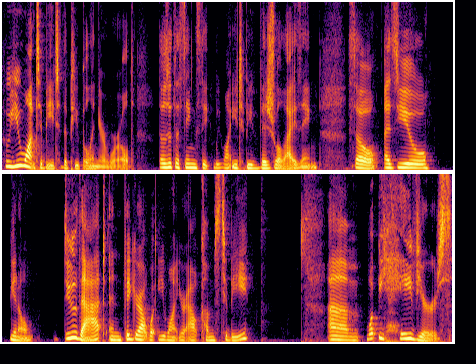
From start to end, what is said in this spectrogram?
who you want to be to the people in your world. Those are the things that we want you to be visualizing. So, as you, you know, do that and figure out what you want your outcomes to be, um, what behaviors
